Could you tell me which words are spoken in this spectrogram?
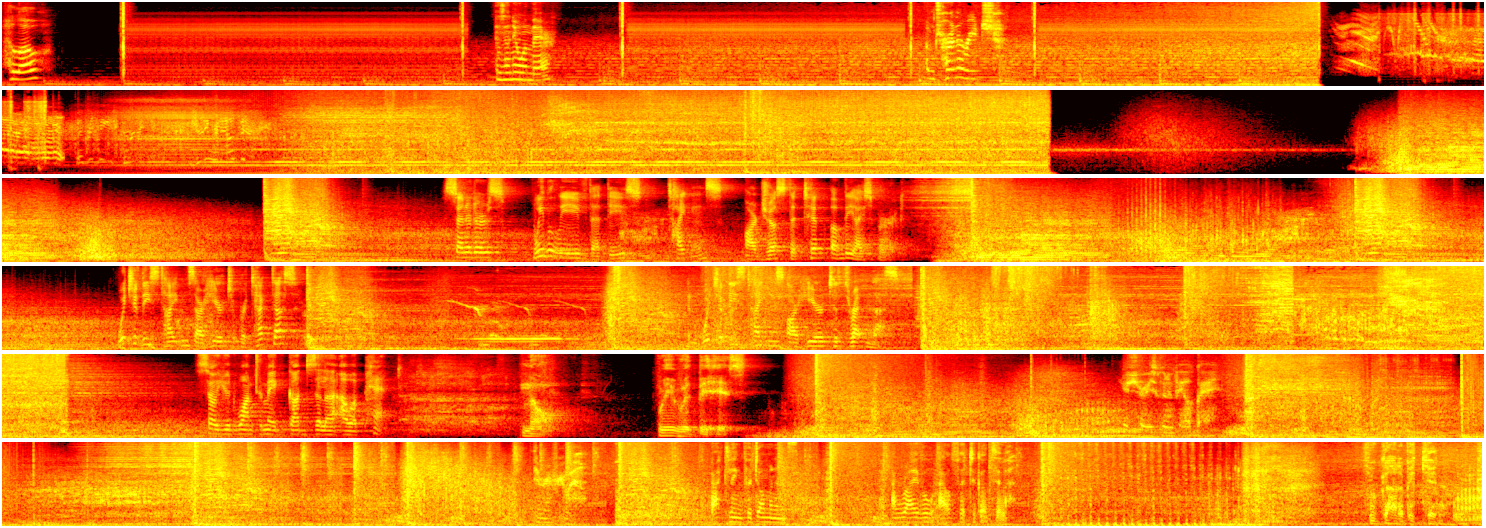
Hello? Is anyone there? I'm trying to reach. Uh, Senators, we believe that these titans are just the tip of the iceberg. Which of these titans are here to protect us? And which of these titans are here to threaten us? So you'd want to make Godzilla our pet? No. We would be his. You're sure he's gonna be okay? They're everywhere. Battling for dominance. A rival alpha to Godzilla. Gotta be kidding.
